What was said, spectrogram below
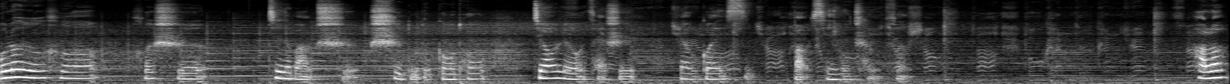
无论如何，何时记得保持适度的沟通交流，才是让关系保鲜的成分。好了，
